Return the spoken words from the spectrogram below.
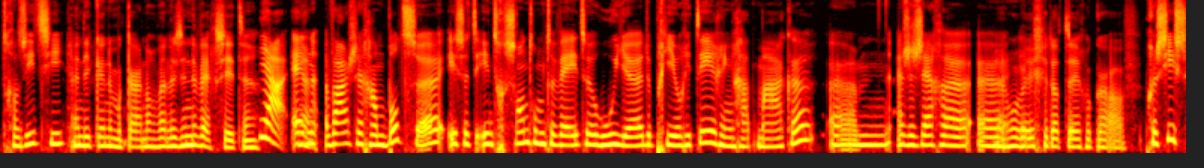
transitie. En die kunnen elkaar nog wel eens in de weg zitten. Ja, en Ja. waar ze gaan botsen, is het interessant om te weten hoe je de prioritering gaat maken. Ehm, en ze zeggen. eh, Ja, hoe weeg je dat tegen elkaar af? Precies.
